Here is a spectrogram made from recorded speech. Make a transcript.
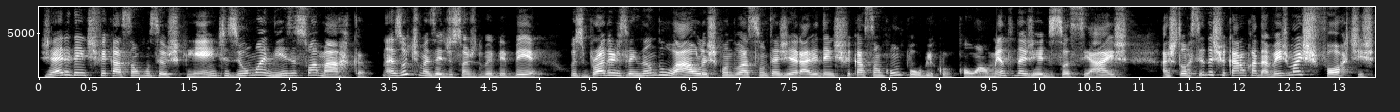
Gere identificação com seus clientes e humanize sua marca. Nas últimas edições do BBB, os brothers vêm dando aulas quando o assunto é gerar identificação com o público. Com o aumento das redes sociais, as torcidas ficaram cada vez mais fortes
